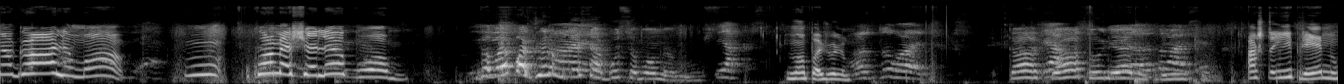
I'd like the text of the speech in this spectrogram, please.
negalima. Mm, Kuo mes čia lipom? Kas čia bus su mumis. Nu, pažiūrim. Ką čia tu ne, nepriimsi. Aš tai jį priėmiau.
